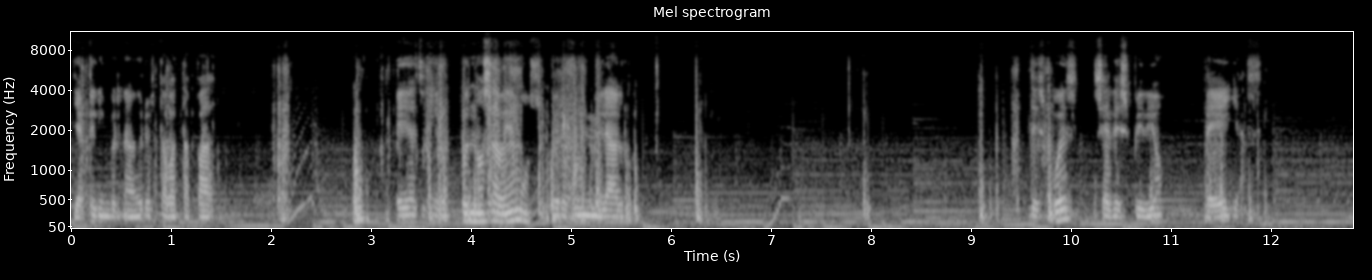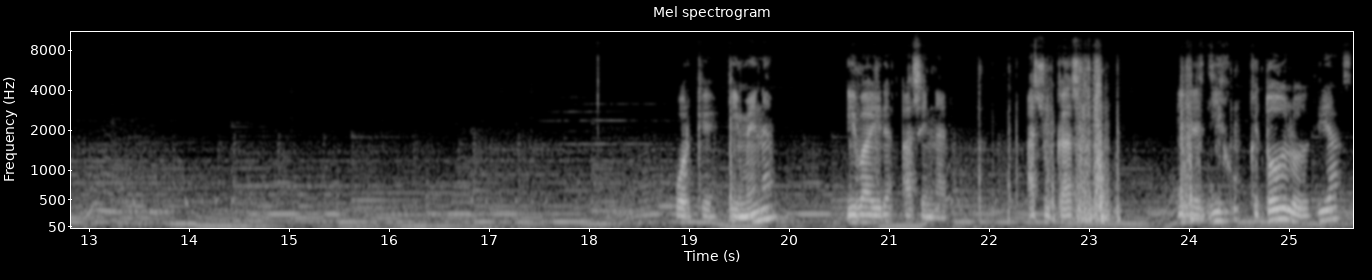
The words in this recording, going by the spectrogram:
ya que el invernadero estaba tapado. Ellas dijeron, pues no sabemos, pero fue un milagro. Después se despidió de ellas. Porque Jimena iba a ir a cenar a su casa y les dijo que todos los días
